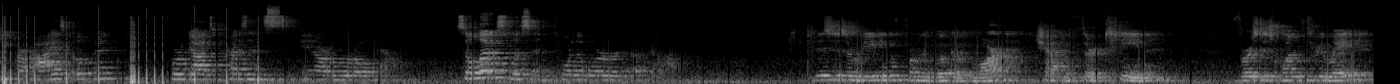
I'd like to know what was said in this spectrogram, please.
keep our eyes open for God's presence in our world now. So let us listen for the word of God. This is a reading from the book of Mark, chapter 13 verses 1 through 8,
